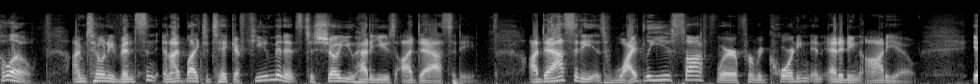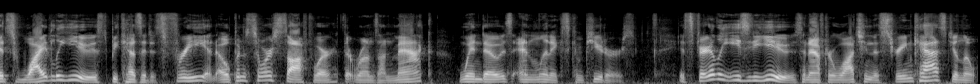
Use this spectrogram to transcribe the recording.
Hello, I'm Tony Vincent, and I'd like to take a few minutes to show you how to use Audacity. Audacity is widely used software for recording and editing audio. It's widely used because it is free and open source software that runs on Mac, Windows, and Linux computers. It's fairly easy to use, and after watching the screencast, you'll know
